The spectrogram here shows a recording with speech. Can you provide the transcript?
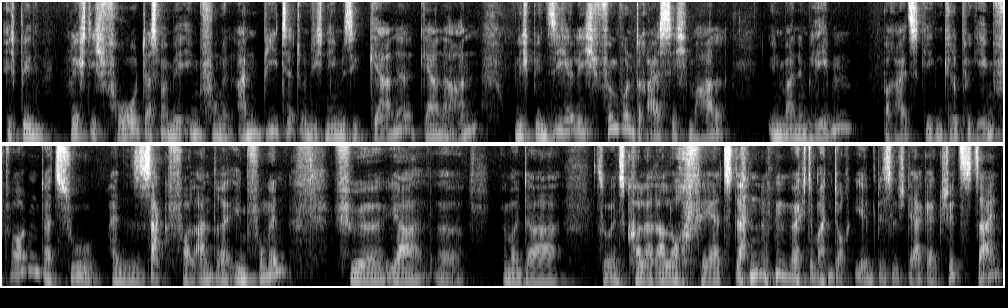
ich bin richtig froh, dass man mir Impfungen anbietet und ich nehme sie gerne, gerne an. Und ich bin sicherlich 35 Mal in meinem Leben bereits gegen Grippe geimpft worden. Dazu ein Sack voll anderer Impfungen für, ja, äh, wenn man da so ins Cholera-Loch fährt, dann möchte man doch hier ein bisschen stärker geschützt sein.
